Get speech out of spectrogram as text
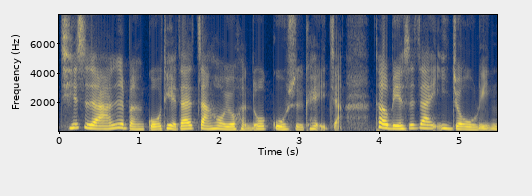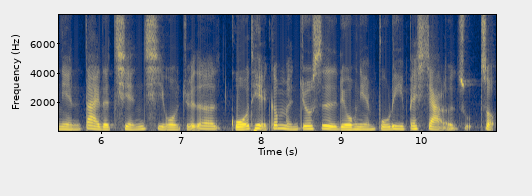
其实啊，日本国铁在战后有很多故事可以讲，特别是在一九五零年代的前期，我觉得国铁根本就是流年不利，被下了诅咒。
